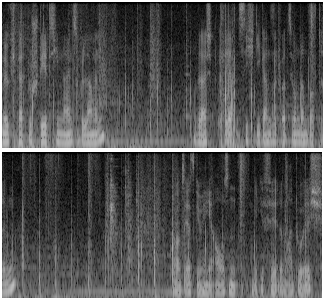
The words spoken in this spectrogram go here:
Möglichkeit besteht, hinein zu gelangen. Vielleicht erklärt sich die ganze Situation dann dort drin. Aber zuerst gehen wir hier außen die Gefilde mal durch.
